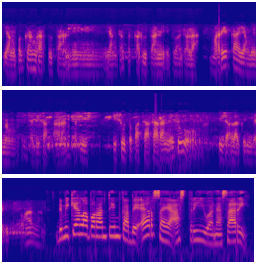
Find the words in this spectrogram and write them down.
yang pegang kartu tani, yang dapat kartu tani itu adalah mereka yang memang jadi sasaran, jadi isu tepat sasaran itu tidak lagi menjadi persoalan. Demikian laporan tim KBR, saya Astri Yuwanasari.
